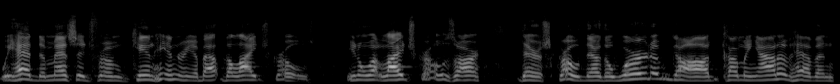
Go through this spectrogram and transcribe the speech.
we had the message from Ken Henry about the light scrolls. You know what light scrolls are? They're scroll. They're the word of God coming out of heaven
